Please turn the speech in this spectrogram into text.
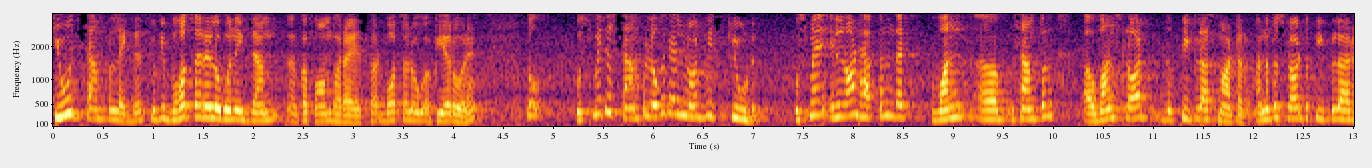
huge sample like this क्योंकि बहुत सारे लोगों ने एग्जाम का फॉर्म भरा है इसका और बहुत सारे लोग अपियर हो रहे हैं तो उसमें जो सैंपल होगा दिल नॉट बी स्क्यूड उसमें it'll not happen that one sample one slot the people are smarter another slot the people are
